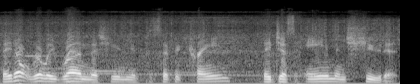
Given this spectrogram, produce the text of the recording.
they don't really run this Union Pacific train, they just aim and shoot it.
